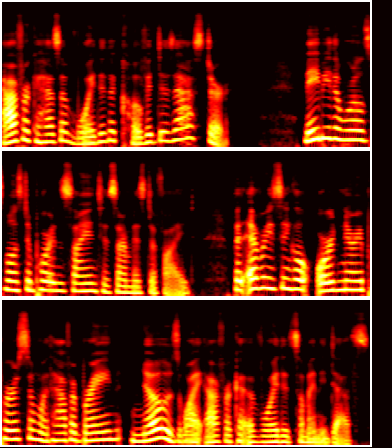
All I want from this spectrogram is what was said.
Africa has avoided a COVID disaster. Maybe the world's most important scientists are mystified, but every single ordinary person with half a brain knows why Africa avoided so many deaths,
